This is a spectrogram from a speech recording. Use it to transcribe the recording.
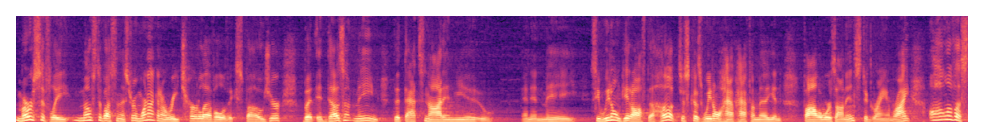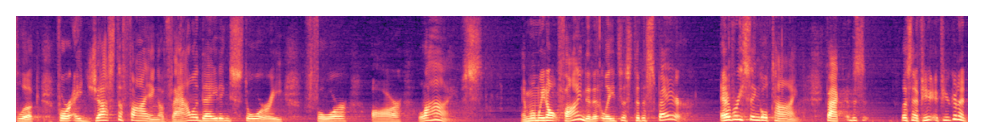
mercifully, most of us in this room, we're not going to reach her level of exposure, but it doesn't mean that that's not in you and in me. See, we don't get off the hook just because we don't have half a million followers on Instagram, right? All of us look for a justifying, a validating story for our lives. And when we don't find it, it leads us to despair every single time. In fact, this, listen, if, you, if you're going to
